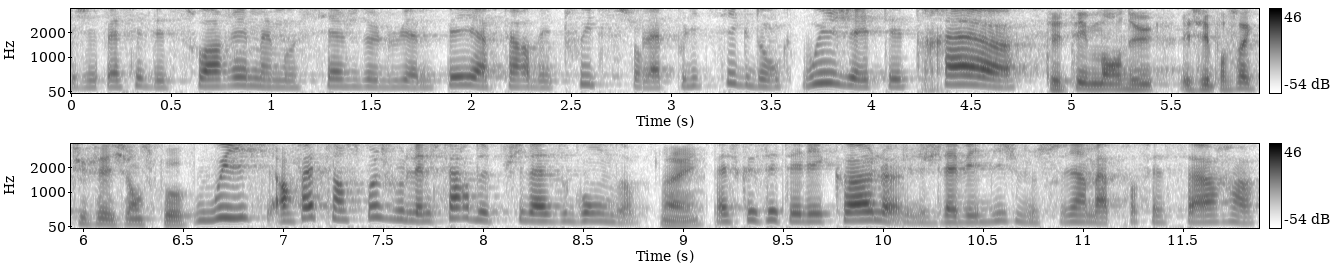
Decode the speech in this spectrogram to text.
j'ai passé des soirées même au siège de l'UMP à faire des tweets sur la politique. Donc oui, j'ai été très. T'étais mordu. Et c'est pour ça que tu fais Sciences Po Oui, en fait, Sciences Po, je voulais le faire depuis la seconde. Parce que c'était l'école. Je l'avais dit, je me souviens, à ma professeure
